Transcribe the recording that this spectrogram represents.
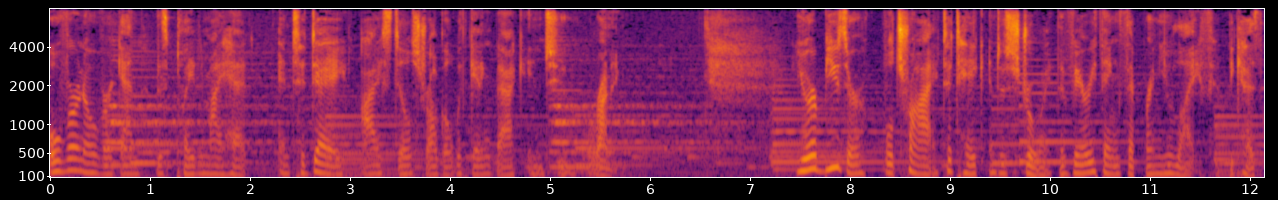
Over and over again, this played in my head. And today, I still struggle with getting back into running. Your abuser will try to take and destroy the very things that bring you life because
